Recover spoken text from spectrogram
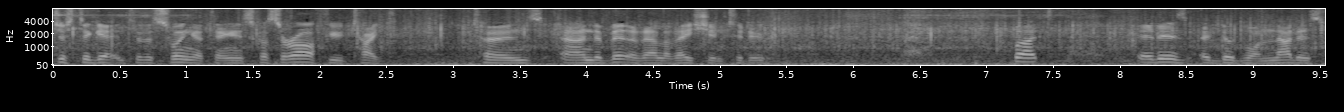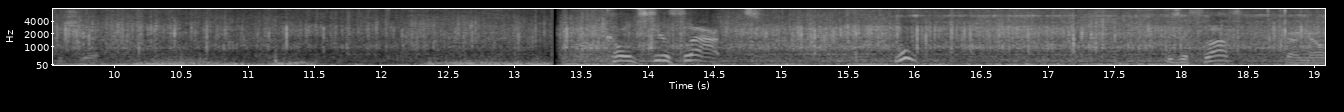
just to get into the swing of things because there are a few tight turns and a bit of elevation to do. But it is a good one that is for sure. Coldstrew Flat. Woo. is it flat? don't know.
